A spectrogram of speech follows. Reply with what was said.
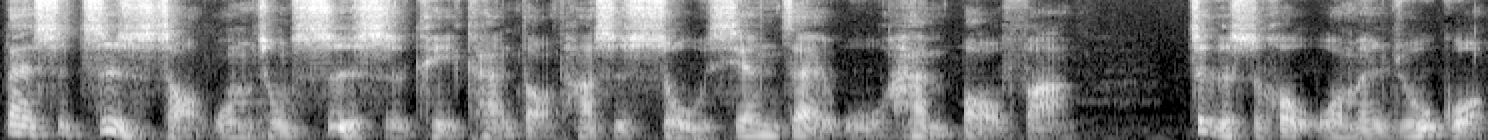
但是至少我们从事实可以看到，它是首先在武汉爆发。这个时候，我们如果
